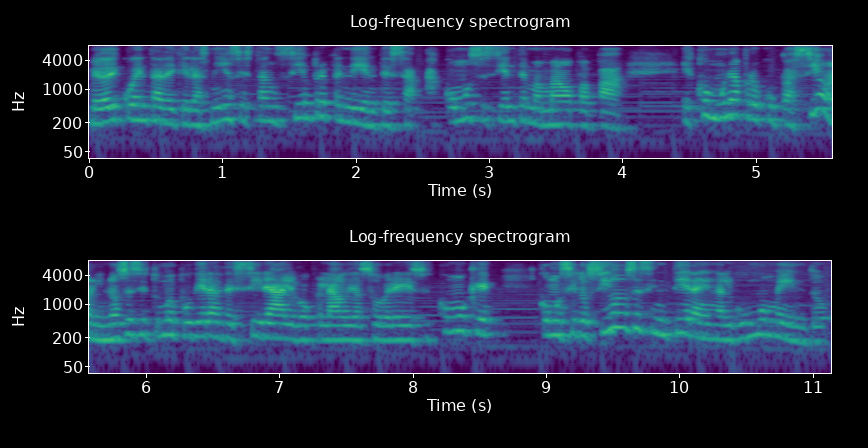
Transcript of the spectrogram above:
me doy cuenta de que las niñas están siempre pendientes a, cómo se siente mamá o papá. Es como una preocupación y no sé si tú me pudieras decir algo, Claudia, sobre eso. Es como que, como si los hijos se sintieran en algún momento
